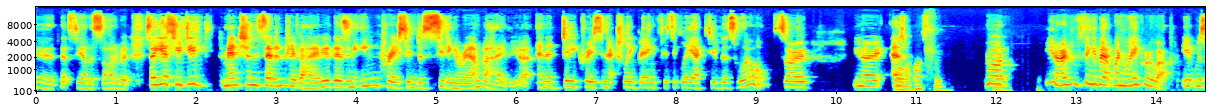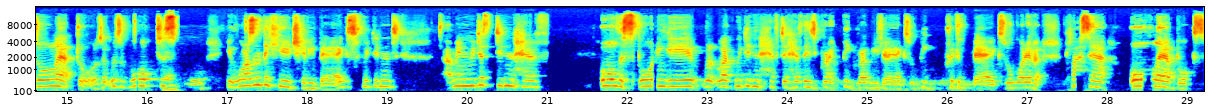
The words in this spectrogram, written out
yeah, that's the other side of it. So yes, you did mention sedentary behaviour. There's an increase in just sitting around behaviour and a decrease in actually being physically active as well. So, you know, as well, well yeah. you know, think about when we grew up. It was all outdoors. It was walk to yeah. school. It wasn't the huge heavy bags. We didn't. I mean, we just didn't have all the sporting gear. Like we didn't have to have these great big rugby bags or big cricket bags or whatever. Plus our all our books,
